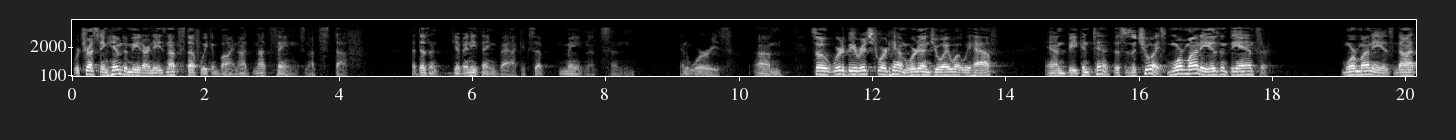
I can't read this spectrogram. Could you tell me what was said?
we're trusting Him to meet our needs, not stuff we can buy, not not things, not stuff that doesn't give anything back except maintenance and and worries. Um, so we're to be rich toward Him. We're to enjoy what we have and be content. This is a choice. More money isn't the answer. More money is not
